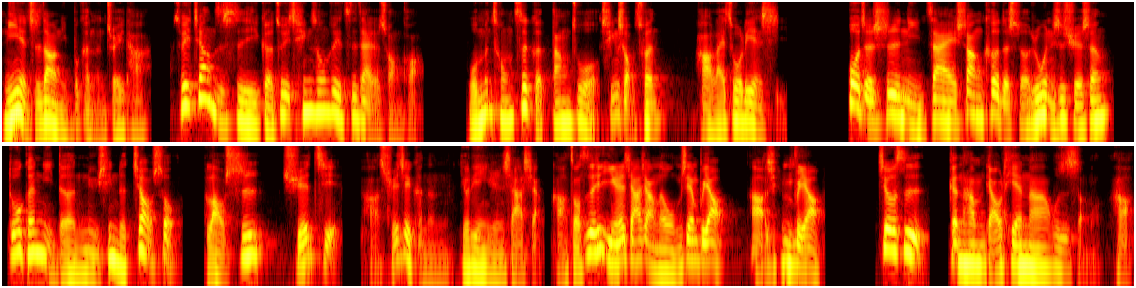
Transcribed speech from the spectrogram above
你也知道你不可能追他，所以这样子是一个最轻松、最自在的状况。我们从这个当做新手村，好来做练习，或者是你在上课的时候，如果你是学生，多跟你的女性的教授、老师、学姐。啊，学姐可能有点引人遐想。啊，总之引人遐想的，我们先不要。啊，先不要，就是跟他们聊天呐、或是什么。好，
